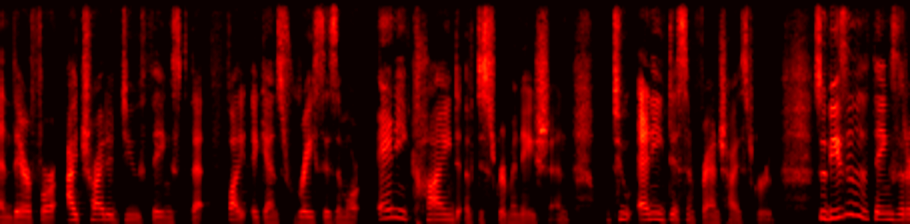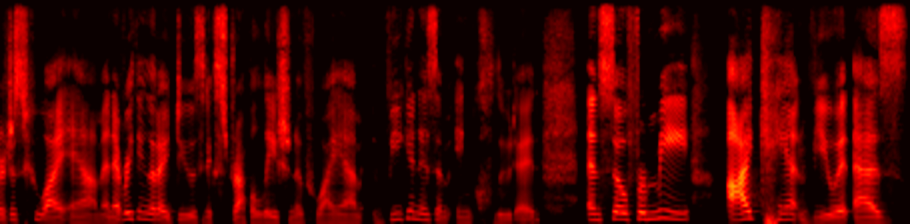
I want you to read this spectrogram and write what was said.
And therefore, I try to do things that fight against racism or any kind of discrimination to any disenfranchised group. So these are the things that are just who I am. And everything that I do is an extrapolation of who I am, veganism included. And so for me, I can't view it as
